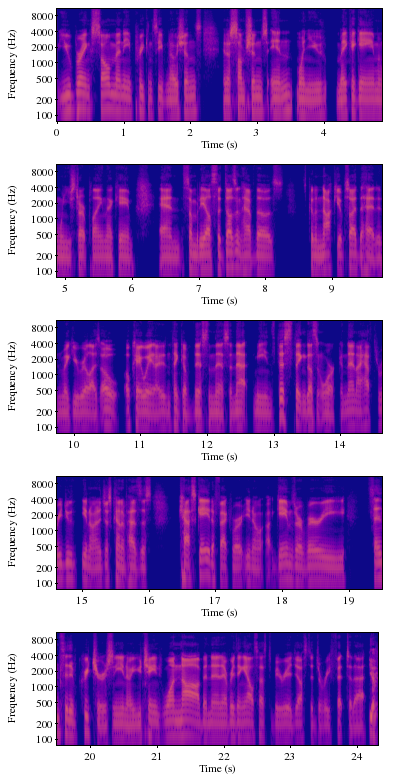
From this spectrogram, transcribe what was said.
you bring so many preconceived notions and assumptions in when you make a game and when you start playing that game, and somebody else that doesn't have those going to knock you upside the head and make you realize, oh, okay, wait, I didn't think of this and this, and that means this thing doesn't work, and then I have to redo, you know, and it just kind of has this cascade effect where you know uh, games are very sensitive creatures. And, you know, you change one knob and then everything else has to be readjusted to refit to that. Yep.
